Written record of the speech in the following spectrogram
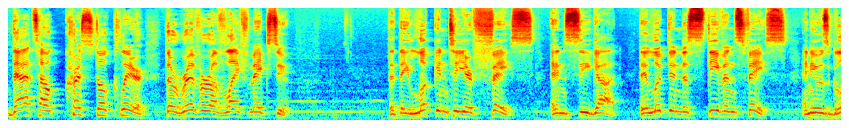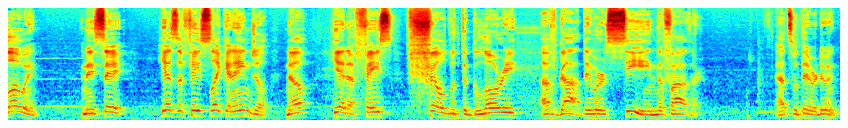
That's how crystal clear the river of life makes you. That they look into your face and see God. They looked into Stephen's face and he was glowing. And they say, he has a face like an angel. No, he had a face filled with the glory of God. They were seeing the Father. That's what they were doing.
